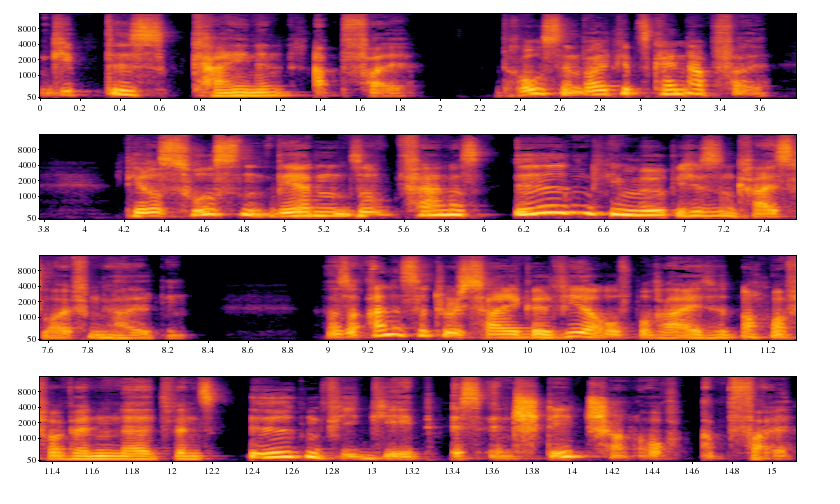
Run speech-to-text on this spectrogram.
gibt es keinen Abfall. Draußen im Wald gibt es keinen Abfall. Die Ressourcen werden, sofern das irgendwie möglich ist, in Kreisläufen gehalten. Also alles wird recycelt, wieder aufbereitet, nochmal verwendet, wenn es irgendwie geht. Es entsteht schon auch Abfall.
